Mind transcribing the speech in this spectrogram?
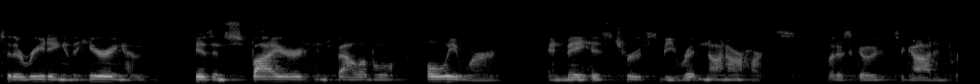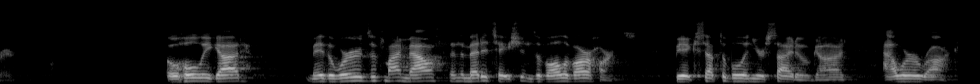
to the reading and the hearing of his inspired, infallible, holy word, and may his truths be written on our hearts. Let us go to God in prayer. O holy God, may the words of my mouth and the meditations of all of our hearts be acceptable in your sight, O God, our rock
